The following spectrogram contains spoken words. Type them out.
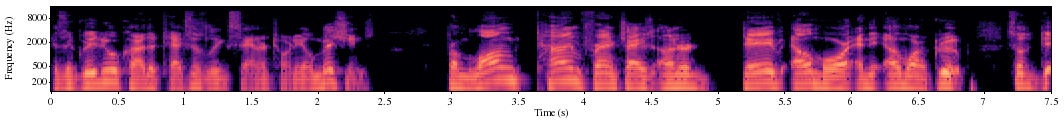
has agreed to acquire the Texas League San Antonio missions from longtime franchise owner Dave Elmore and the Elmore Group. So the,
